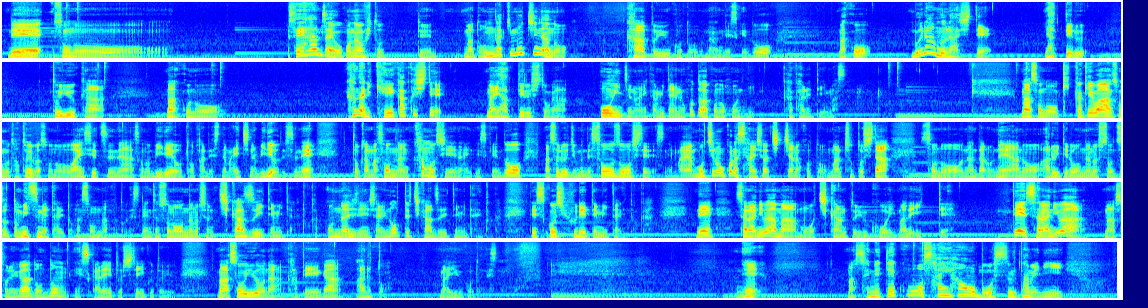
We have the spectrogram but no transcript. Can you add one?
でその性犯罪を行う人って、まあ、どんな気持ちなのかということなんですけど、まあ、こうムラムラしてやってるというか、まあ、このかなり計画してまあ、やってる人が多いんじゃないかみたいなことはこの本に書かれています。まあそのきっかけはその例えばそのわいせつなそのビデオとかですね、まあ、エッチなビデオですねとかまあそんなんかもしれないんですけど、まあ、それを自分で想像してですね、まあ、もちろんこれは最初はちっちゃなこと、まあ、ちょっとしたそのなんだろうねあの歩いてる女の人をずっと見つめたりとかそんなことですねでその女の人に近づいてみたりとか同じ電車に乗って近づいてみたりとかで少し触れてみたりとか。でさらにはまあもう痴漢という行為まで行って。でさらにはまあそれがどんどんエスカレートしていくという。まあそういうような過程があると、まあ、いうことです。ね。え。まあせめてこう再犯を防止するために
